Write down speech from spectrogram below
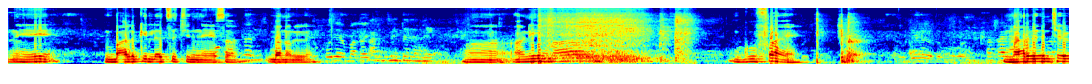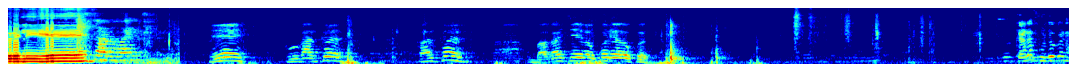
आणि हे बाल किल्ल्याचं चिन्ह आहे असं बनवलेलं आहे. हां आणि हा गुफा आहे. महाराजांच्या वेळी हे हे बघायचे लवकर या लवकर. काढा फोटो काढा.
